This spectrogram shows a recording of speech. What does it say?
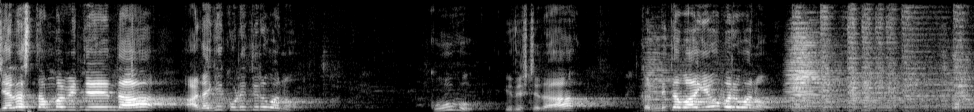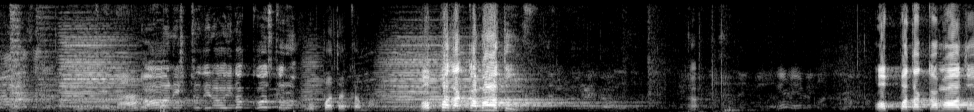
ಜಲಸ್ತಂಭ ವಿದ್ಯೆಯಿಂದ ಅಡಗಿ ಕುಳಿತಿರುವನು. ಕೂಗು ಯುಧಿಷ್ಠಿರ ಖಂಡಿತವಾಗಿಯೂ ಬರುವನು. ಭೀಮಸೇನ ದಿನ ಇದಕ್ಕೋಸ್ಕರ ಒಪ್ಪತಕ್ಕ ಮಾತು. ಒಪ್ಪತಕ್ಕ ಮಾತು. ಒಪ್ಪತಕ್ಕ ಮಾತು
